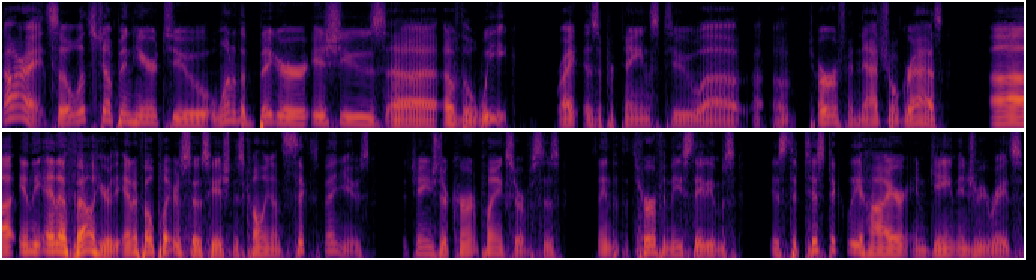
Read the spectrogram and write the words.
All right, so let's jump in here to one of the bigger issues uh, of the week, right, as it pertains to uh, uh, turf and natural grass. Uh, in the NFL here, the NFL Players Association is calling on six venues to change their current playing surfaces, saying that the turf in these stadiums is statistically higher in game injury rates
